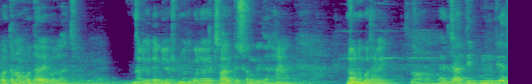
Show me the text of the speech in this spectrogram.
কত নম্বর ধারায় বলা আছে? নারীকতা বিলোপ সম্পর্কে বলা আছে? ভারতের সংবিধান। হ্যাঁ। ন নম্বর ধারায়। জাতিপুঞ্জের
